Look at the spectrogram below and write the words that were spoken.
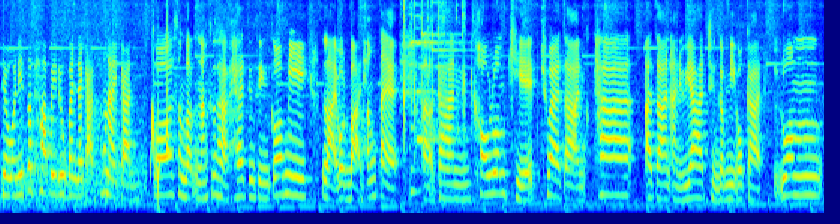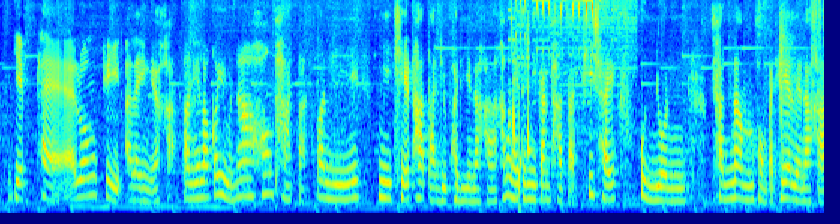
เดี๋ยววันนี้จะพาไปดูบรรยากาศข้างในกัน ก็สำหรับนักศึกษาแพทย์จริง ๆ ก็มีหลายบทบาทตั้งแต่การเข้าร่วมเคสช่วยอาจารย์ ถ้าอาจารย์อนุญาตถึงกับมีโอกาสร่วมเย็บแผลร่วมกรีดอะไรอย่างเงี้ยค่ะ ตอนนี้เราก็อยู่หน้าห้องผ่าตัดตอนนี้มีเคสผ่าตัดอยู่พอดีนะคะ ข้างในจะมีการผ่าตัดที่ใช้หุ่นยนต์ชั้นนำของประเทศเลยนะคะ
